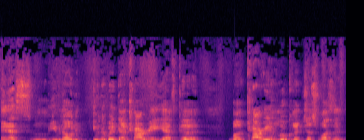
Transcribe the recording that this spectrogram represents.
And that's mm, even though even though we got Kyrie, yes, good. But Kyrie and Luka just wasn't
